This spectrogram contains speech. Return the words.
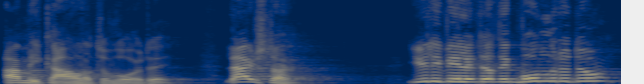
amicaler te worden: luister, jullie willen dat ik wonderen doe?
